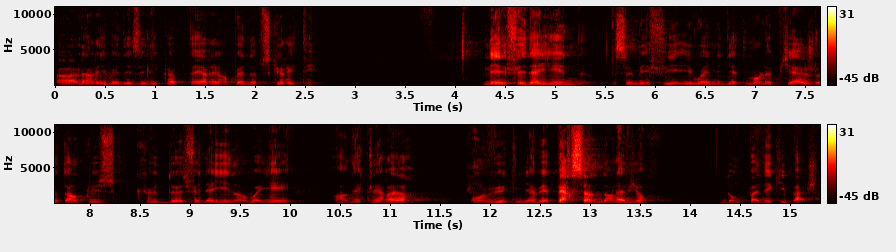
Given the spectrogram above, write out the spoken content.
à l'arrivée des hélicoptères et en pleine obscurité. Les fédayines se méfient et voient immédiatement le piège, d'autant plus que deux fédayines envoyées en éclaireur ont vu qu'il n'y avait personne dans l'avion, donc pas d'équipage.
